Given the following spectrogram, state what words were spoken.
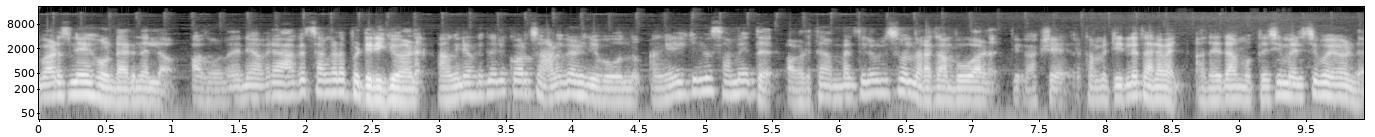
ഒരുപാട് സ്നേഹം ഉണ്ടായിരുന്നല്ലോ. അതുകൊണ്ട് തന്നെ അവരാകെ സങ്കടപ്പെട്ടിരിക്കുകയാണ് അങ്ങനെ അവിടെ നിന്ന് കുറച്ച് ആൾ കഴിഞ്ഞു പോകുന്നു. അങ്ങനെ ഇരിക്കുന്ന സമയത്ത് അവിടുത്തെ അമ്പലത്തിലെ ഉത്സവം നടക്കാൻ പോവാണ്. ക്ഷേത്ര കമ്മിറ്റിയിലെ തലവൻ അതായത് ആ മുത്തശ്ശി മരിച്ചു പോയോണ്ട്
